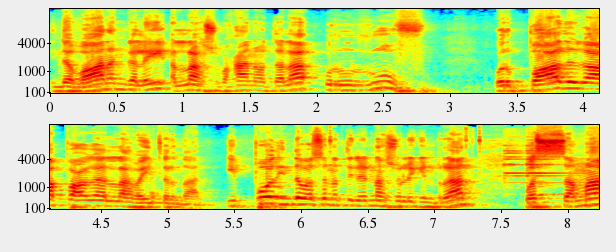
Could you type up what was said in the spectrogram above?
இந்த வானங்களை அல்லாஹ் சுபஹானுவத்தாலா ஒரு ரூஃப் ஒரு பாதுகாப்பாக அல்லாஹ் வைத்திருந்தான். இப்போது இந்த வசனத்தில் என்ன சொல்லுகின்றான்? வசமா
